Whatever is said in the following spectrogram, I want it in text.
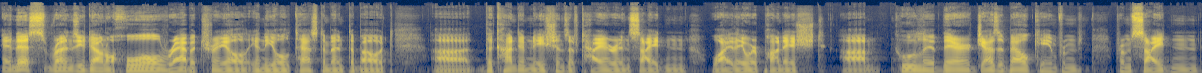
And this runs you down a whole rabbit trail in the Old Testament about uh, the condemnations of Tyre and Sidon, why they were punished, um, who lived there. Jezebel came from from Sidon,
